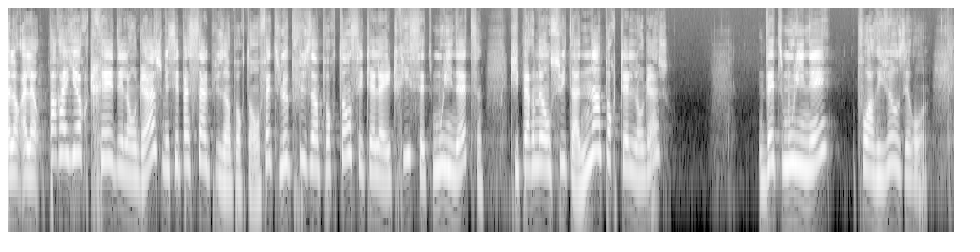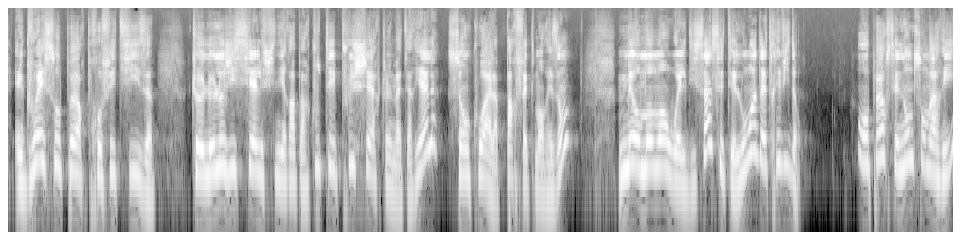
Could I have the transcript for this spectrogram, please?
Alors, elle a par ailleurs créé des langages, mais c'est pas ça le plus important. En fait, le plus important, c'est qu'elle a écrit cette moulinette qui permet ensuite à n'importe quel langage d'être mouliné pour arriver au 0,1. Et Grace Hopper prophétise que le logiciel finira par coûter plus cher que le matériel, ce en quoi elle a parfaitement raison. Mais au moment où elle dit ça, c'était loin d'être évident. Hopper, c'est le nom de son mari.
